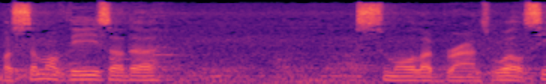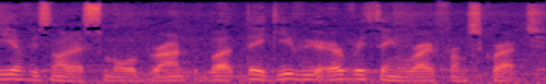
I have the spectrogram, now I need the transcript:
But some of these other smaller brands well CF is not a small brand but they give you everything right from scratch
